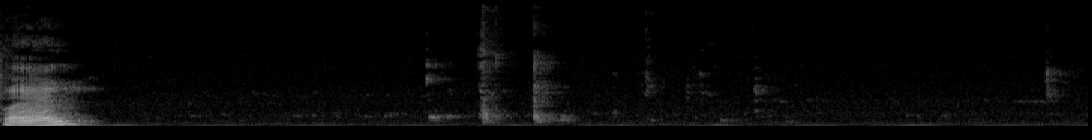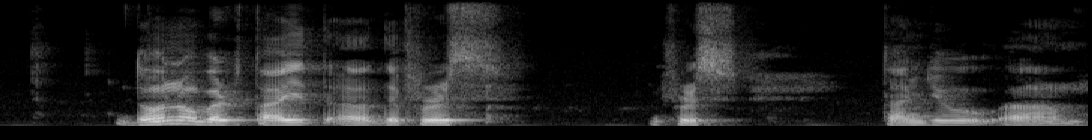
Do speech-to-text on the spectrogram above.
fan. Don't over tight uh, the first the first time you um,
